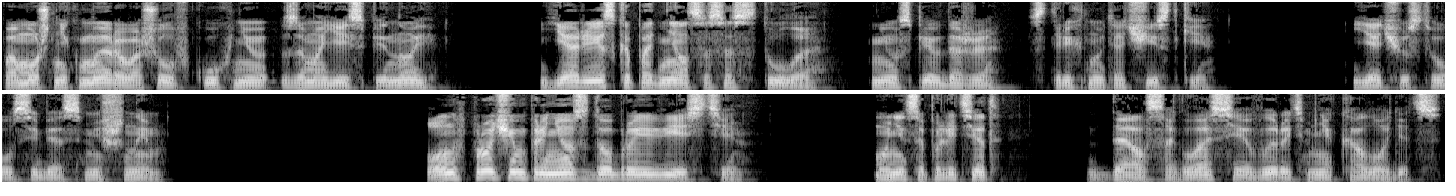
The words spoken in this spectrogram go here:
Помощник мэра вошел в кухню за моей спиной. Я резко поднялся со стула не успев даже стряхнуть очистки. Я чувствовал себя смешным. Он, впрочем, принес добрые вести. Муниципалитет дал согласие вырыть мне колодец.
